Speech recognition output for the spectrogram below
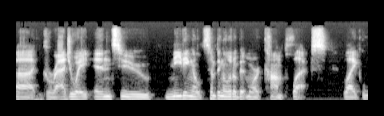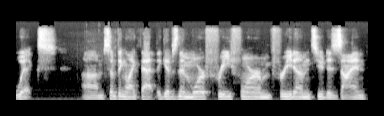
uh, graduate into needing a, something a little bit more complex, like Wix, um, something like that, that gives them more free form freedom to design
